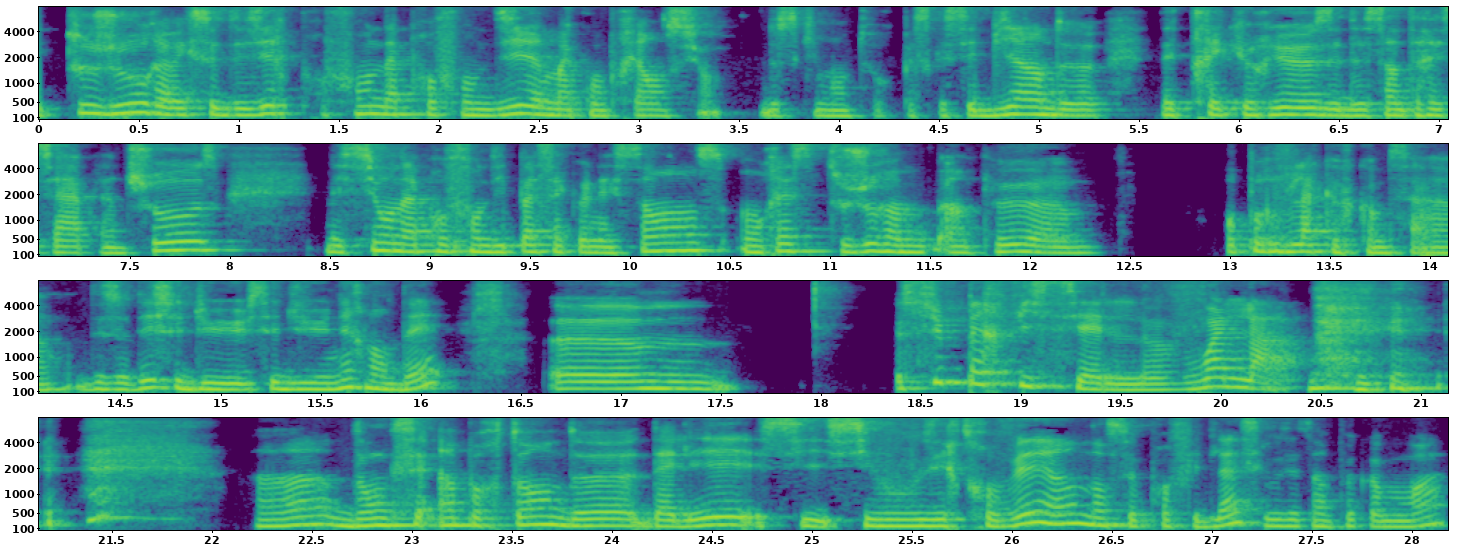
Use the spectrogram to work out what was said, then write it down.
et toujours avec ce désir profond d'approfondir ma compréhension de ce qui m'entoure. Parce que c'est bien d'être très curieuse et de s'intéresser à plein de choses, mais si on n'approfondit pas sa connaissance, on reste toujours un, peu euh, oppervlakkig comme ça. Désolée, c'est du, du néerlandais. Euh, superficiel, voilà. hein, donc c'est important d'aller, si, si vous vous y retrouvez hein, dans ce profil-là, si vous êtes un peu comme moi,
